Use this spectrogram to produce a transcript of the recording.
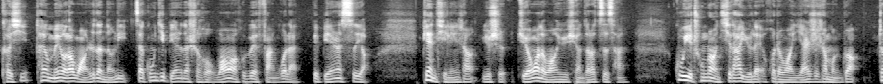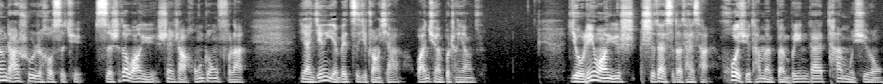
可惜，他又没有了往日的能力，在攻击别人的时候，往往会被反过来被别人撕咬，遍体鳞伤。于是，绝望的王鱼选择了自残，故意冲撞其他鱼类，或者往岩石上猛撞，挣扎数日后死去。死时的王鱼身上红肿腐烂，眼睛也被自己撞瞎，完全不成样子。有鳞王鱼实实在死得太惨，或许他们本不应该贪慕虚荣，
